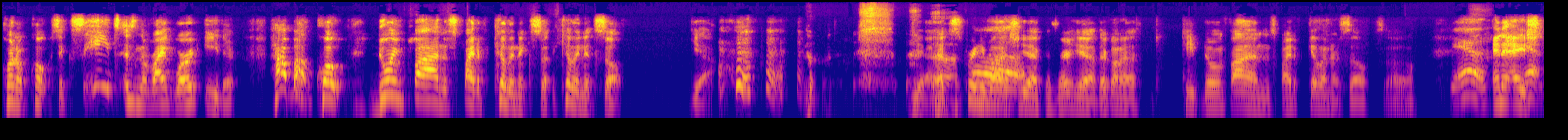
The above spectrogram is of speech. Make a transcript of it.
quote unquote succeeds isn't the right word either. How about quote doing fine in spite of killing it, killing itself? Yeah, yeah, that's pretty much Uh. yeah, because they're yeah they're gonna keep doing fine in spite of killing herself. So yeah. and hey, Yeah. sh-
